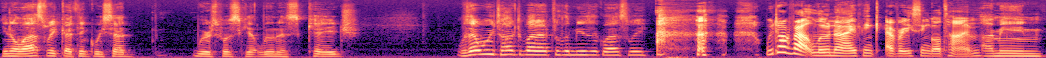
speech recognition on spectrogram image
You know, last week I think we said we were supposed to get Luna's cage. Was that what we talked about after the music last week? We talk about Luna, I think, every single time. I mean,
